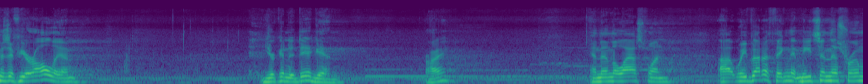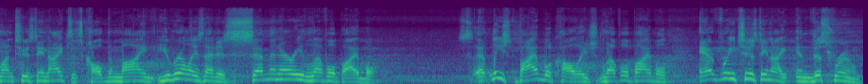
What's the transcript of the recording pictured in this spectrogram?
Because if you're all in, you're going to dig in, right? And then the last one, uh, we've got a thing that meets in this room on Tuesday nights. It's called the Mind. You realize that is seminary level Bible, at least Bible college level Bible, every Tuesday night in this room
